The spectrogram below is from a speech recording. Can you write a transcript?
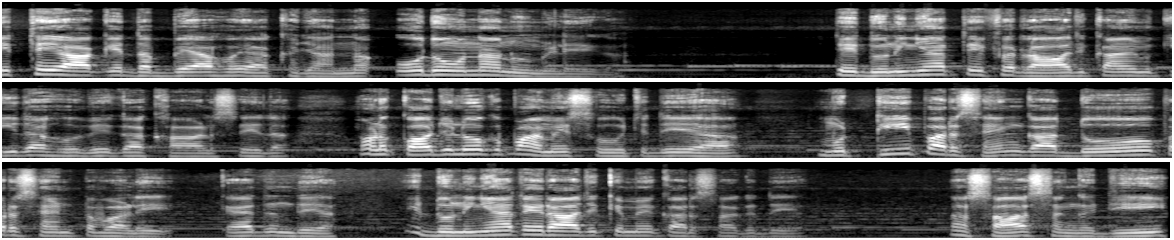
ਇੱਥੇ ਆ ਕੇ ਦੱਬਿਆ ਹੋਇਆ ਖਜ਼ਾਨਾ ਉਦੋਂ ਉਹਨਾਂ ਨੂੰ ਮਿਲੇਗਾ। ਤੇ ਦੁਨੀਆ ਤੇ ਫਿਰ ਰਾਜ ਕਾਇਮ ਕਿਹਦਾ ਹੋਵੇਗਾ ਖਾਲਸੇ ਦਾ? ਹੁਣ ਕੁਝ ਲੋਕ ਭਾਵੇਂ ਸੋਚਦੇ ਆ, ਮੁੱਠੀ ਭਰ ਸਿੰਘ ਆ 2% ਵਾਲੇ ਕਹਿ ਦਿੰਦੇ ਆ, ਇਹ ਦੁਨੀਆ ਤੇ ਰਾਜ ਕਿਵੇਂ ਕਰ ਸਕਦੇ ਆ? ਤਾਂ ਸਾਧ ਸੰਗਤ ਜੀ,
